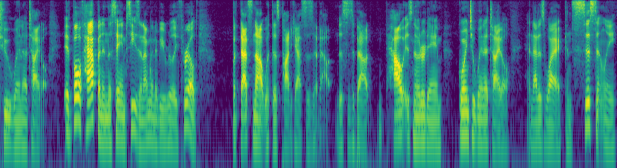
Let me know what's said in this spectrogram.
to win a title. If both happen in the same season, I'm going to be really thrilled. But that's not what this podcast is about. This is about how is Notre Dame going to win a title. And that is why I consistently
